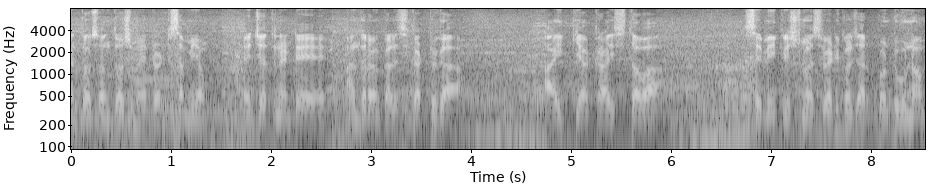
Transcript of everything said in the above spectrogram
ఎంతో సంతోషమైనటువంటి సమయం. ఏం చేతనంటే అందరం కలిసికట్టుగా ఐక్య క్రైస్తవ సెమీ క్రిస్మస్ వేడుకలు జరుపుకుంటూ ఉన్నాం.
